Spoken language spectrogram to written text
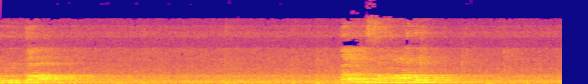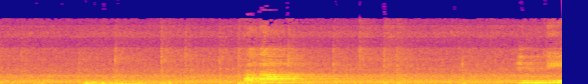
उनका क्रम समान हो तथा इनके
